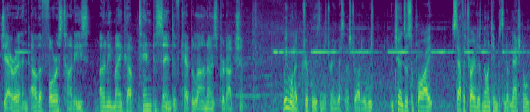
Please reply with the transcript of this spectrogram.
Jarrah and other forest honeys only make up 10% of Capilano's production. We want to triple this industry in Western Australia. We, in terms of supply, South Australia is 19% of national,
